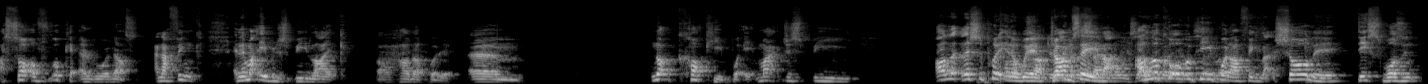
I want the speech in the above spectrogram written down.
I sort of look at everyone else, and I think, and it might even just be like, uh, how do I put it? Um, not cocky, but it might just be. I'll, let- let's just put it in a way. Do you know what I'm saying? Like, I look at other people and I think like, surely this wasn't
